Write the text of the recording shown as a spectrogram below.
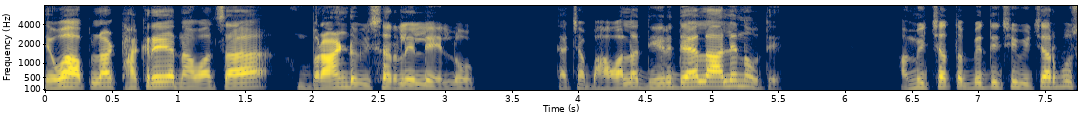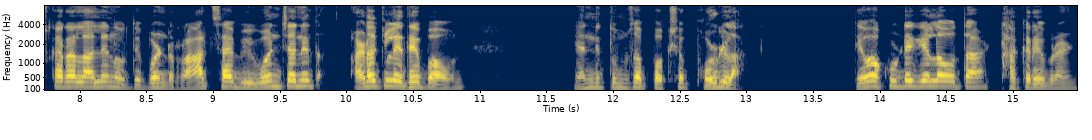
तेव्हा आपला ठाकरे नावाचा ब्रांड विसरलेले लोक त्याच्या भावाला धीर द्यायला आले नव्हते. अमितच्या तब्येतीची विचारपूस करायला आले नव्हते पण राजसाहेब विवंचनेत अडकले ते पाहून यांनी तुमचा पक्ष फोडला. तेव्हा कुठे गेला होता ठाकरे ब्रँड?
